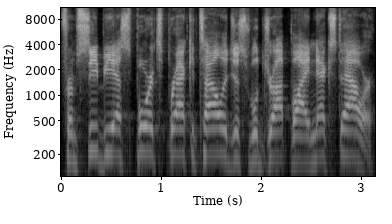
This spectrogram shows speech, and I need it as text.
from CBS Sports Bracketologist will drop by next hour.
